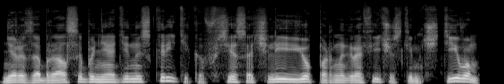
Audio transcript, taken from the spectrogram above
не разобрался бы ни один из критиков. Все сочли ее порнографическим чтивом,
